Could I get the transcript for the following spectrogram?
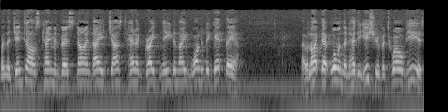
When the Gentiles came in verse 9, they just had a great need and they wanted to get there. They were like that woman that had the issue for 12 years.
